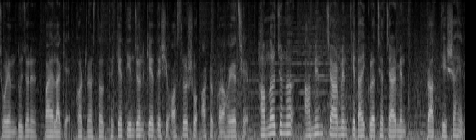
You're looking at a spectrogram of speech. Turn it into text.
ছোড়েন দুজনের পায়ে লাগে। ঘটনাস্থল থেকে তিনজনকে দেশি অস্ত্রসহ আটক করা হয়েছে। হামলার জন্য আমিন চেয়ারম্যানকে দায়ী করেছে চেয়ারম্যান প্রার্থী শাহিন।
